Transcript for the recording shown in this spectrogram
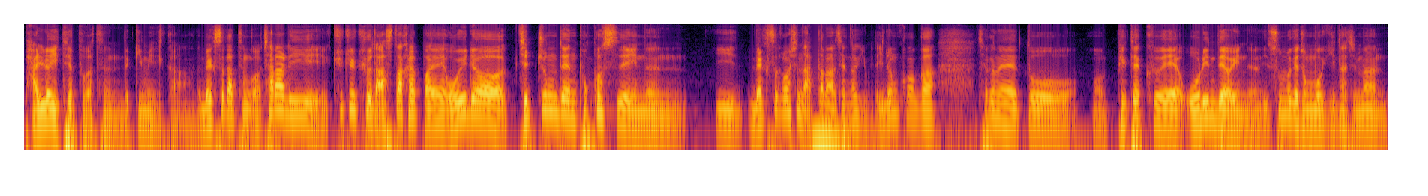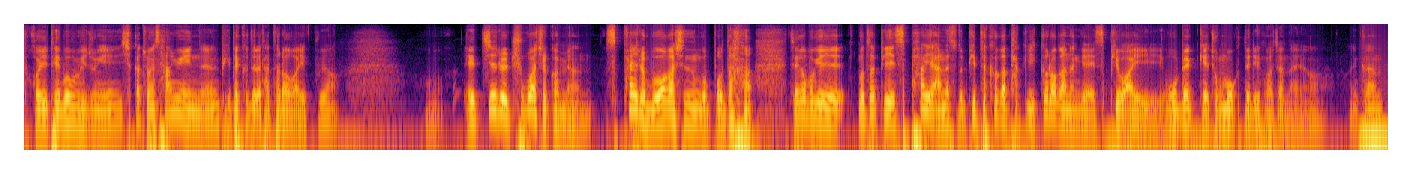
반려 ETF 같은 느낌이니까. 맥스 같은 거 차라리 QQQ 나스닥 할 바에 오히려 집중된 포커스에 있는 이 맥스가 훨씬 낫다라는 생각입니다. 이런 거가 최근에 또 어, 빅테크에 올인되어 있는 20개 종목이긴 하지만 거의 대부분 비중이 시가총액 상위에 있는 빅테크들에 다 들어가 있고요. 어, 엣지를 추구하실 거면 스파이를 모아가시는 것보다 제가 보기에 어차피 스파이 안에서도 비테크가 다 이끌어가는 게 SPY 500개 종목들인 거잖아요. 그러니까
